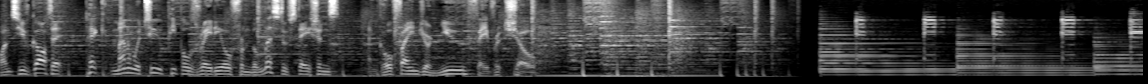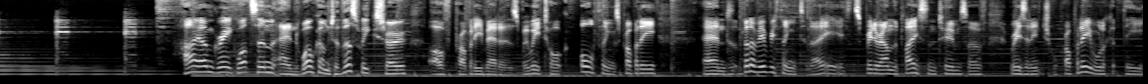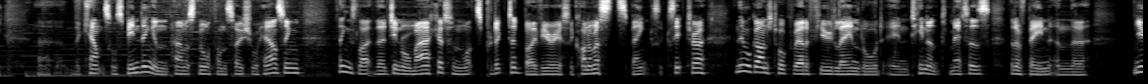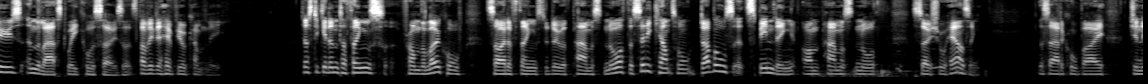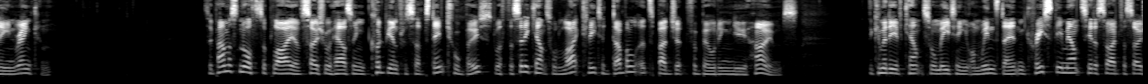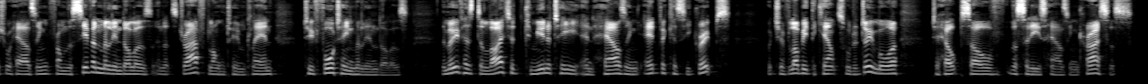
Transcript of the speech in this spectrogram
Once you've got it, pick Manawatu People's Radio from the list of stations and go find your new favourite show. Hi, I'm Greg Watson, and welcome to this week's show of Property Matters, where we talk all things property and a bit of everything today, spread around the place in terms of residential property. We'll look at the uh, the council spending in Palmerston North on social housing, things like the general market and what's predicted by various economists, banks, etc. And then we'll go on to talk about a few landlord and tenant matters that have been in the news in the last week or so. So it's lovely to have your company. Just to get into things from the local side of things to do with Palmerston North, the City Council doubles its spending on Palmerston North social housing. This article by Janine Rankin. So, Palmerston North's supply of social housing could be in for a substantial boost, with the City Council likely to double its budget for building new homes. The Committee of Council meeting on Wednesday increased the amount set aside for social housing from the $7 million in its draft long term plan to $14 million. The move has delighted community and housing advocacy groups, which have lobbied the council to do more to help solve the city's housing crisis.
